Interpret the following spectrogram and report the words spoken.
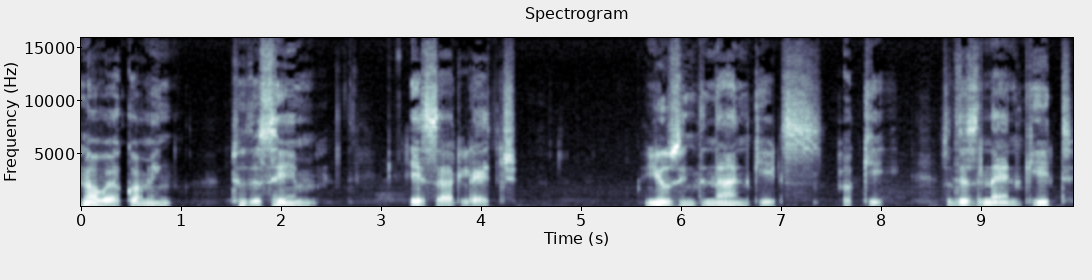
Now we are coming to the same SR latch using the NAND gates. Okay, so a NAND gate,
